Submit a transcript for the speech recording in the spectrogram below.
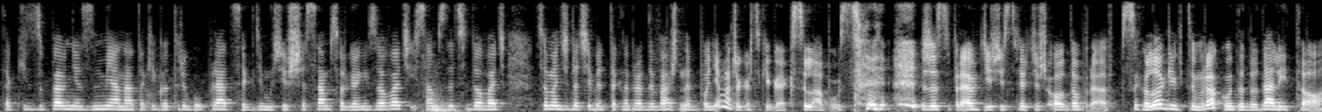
taki zupełnie zmiana takiego trybu pracy, gdzie musisz się sam zorganizować i sam zdecydować, co będzie dla Ciebie tak naprawdę ważne, bo nie ma czegoś takiego jak sylabus, że sprawdzisz i stwierdzisz, o dobra, w psychologii w tym roku to dodali to,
